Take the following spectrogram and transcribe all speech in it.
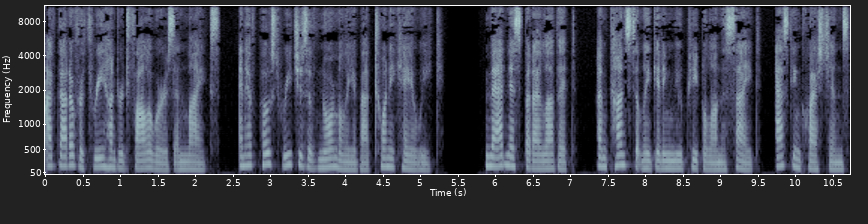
I've got over 300 followers and likes, and have post reaches of normally about 20k a week. Madness, but I love it. I'm constantly getting new people on the site, asking questions.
